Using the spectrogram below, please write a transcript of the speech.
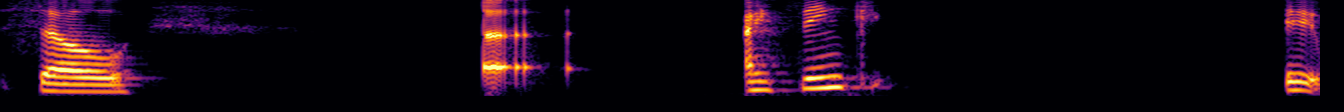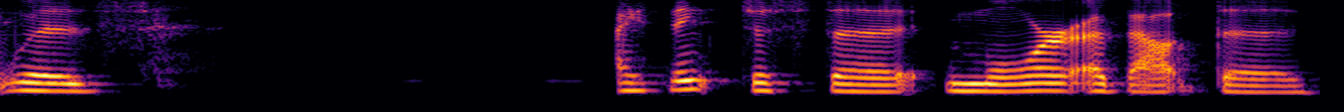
so uh, I think it was, I think just the more about the,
